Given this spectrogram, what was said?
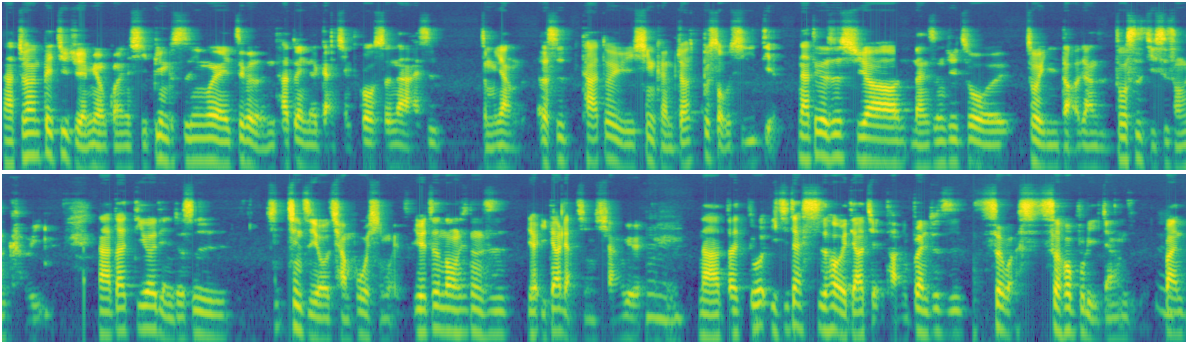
那就算被拒绝也没有关系，并不是因为这个人他对你的感情不够深啊，还是。怎么样的？而是他对于性可能比较不熟悉一点，那这个是需要男生去做做引导，这样子多试几次总是可以。那在第二点就是禁禁止有强迫行为，因为这种东西真的是要一定要两情相悦。嗯。那在多以及在事后一定要检讨，你不能就是事后事后不理这样子，不然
